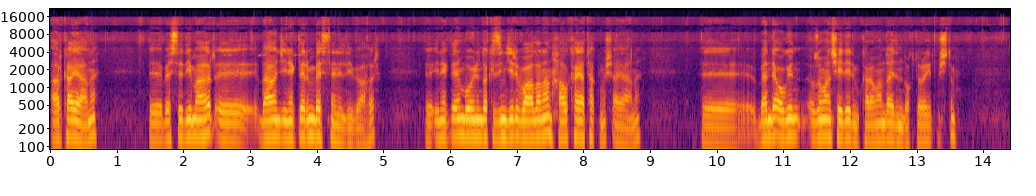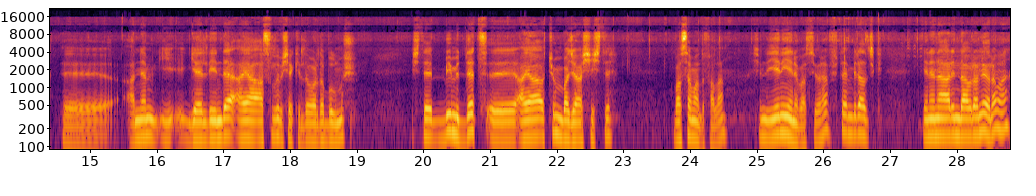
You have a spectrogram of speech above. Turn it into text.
arka ayağını e, beslediğim ahır e, daha önce ineklerin beslenildiği bir ahır. E, ineklerin boynundaki zinciri bağlanan halkaya takmış ayağını. E, ben de o gün o zaman şeydeydim, karavandaydım, doktora gitmiştim. E, annem geldiğinde ayağı asılı bir şekilde orada bulmuş. İşte bir müddet e, ayağı tüm bacağı şişti. Basamadı falan. Şimdi yeni yeni basıyor. Hafiften birazcık yine narin davranıyor ama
